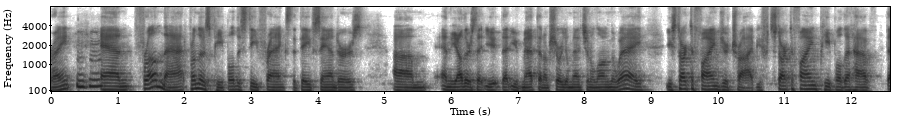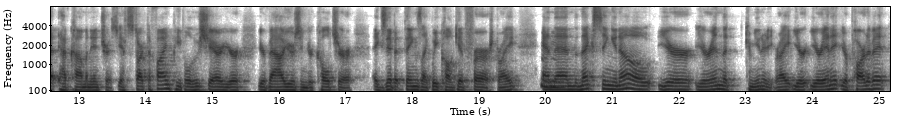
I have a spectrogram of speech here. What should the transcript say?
right? Mm-hmm. And from that, from those people, the Steve Franks, the Dave Sanders, um, and the others that you that you've met that I'm sure you'll mention along the way, you start to find your tribe. You start to find people that have that have common interests. You have to start to find people who share your your values and your culture, exhibit things like we call give first, right? Mm-hmm. And then the next thing you know, you're you're in the community, right? You're you're in it, you're part of it.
